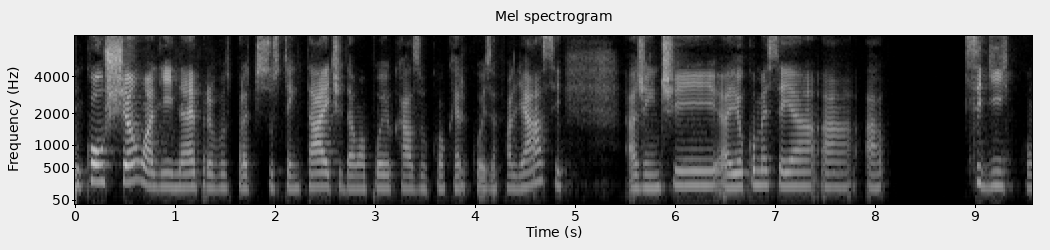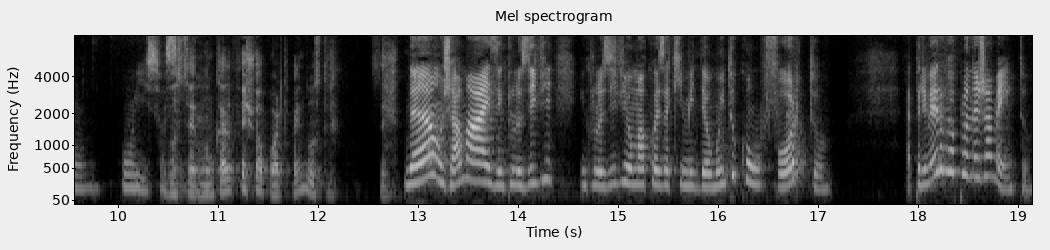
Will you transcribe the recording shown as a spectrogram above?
um colchão ali, né, para te sustentar e te dar um apoio caso qualquer coisa falhasse, a gente. Aí eu comecei a, a, a seguir com, com isso. assim, Você né? nunca fechou a porta para a indústria. Não, jamais. Inclusive, inclusive, uma coisa que me deu muito conforto é primeiro ver o planejamento.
